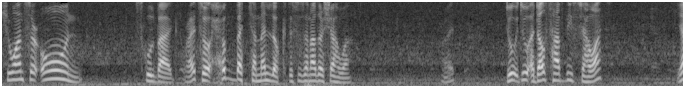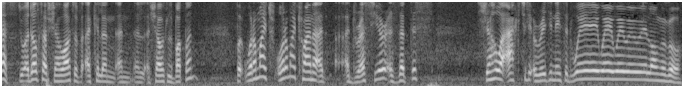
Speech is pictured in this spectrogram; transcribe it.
She wants her own school bag, right? So hubbat tamalluk, this is another shahwa. Right? Do, do adults have these shahwat? Yes. Do adults have shahwat of akil and, and uh, shahwat al-batn? But what am I what am I trying to ad- address here is that this shahwa actually originated way way way way way long ago.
